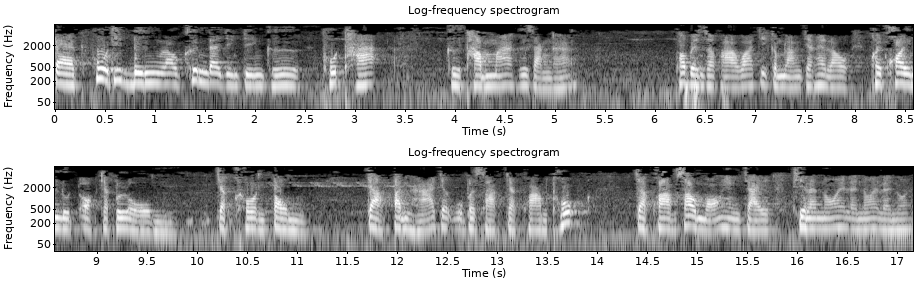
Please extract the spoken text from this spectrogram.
แต่ผู้ที่ดึงเราขึ้นได้จริง ๆ คือพุทธะ คือธรรมะคือสังฆะเพราะเป็นสภาวะที่กำลังจะให้เราค่อยๆ หลุดออกจากโลม จากโคลนตม จากปัญหาจากอุปสรรคจากความทุกข์จากความเศร้าหมองแห่งใจ ทีละน้อยละน้อยละน้อย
